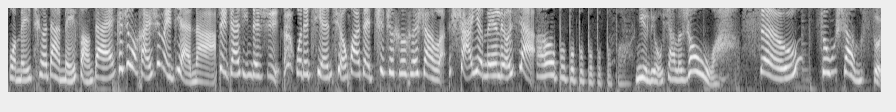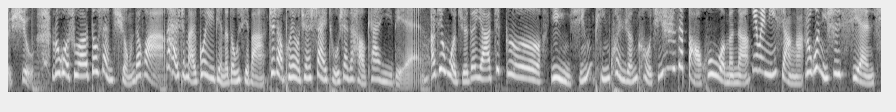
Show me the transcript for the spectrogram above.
我没车贷、没房贷，可是我还是没钱呐。最扎心的是，我的钱全花在吃吃喝喝上。了，啥也没留下。哦，不不不不不不不，你留下了肉啊！So，综上所述，如果说都算穷的话，那还是买贵一点的东西吧，至少朋友圈晒图晒着好看一点。而且我觉得呀，这个隐形贫困人口其实是在保护我们呢，因为你想啊，如果你是显性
